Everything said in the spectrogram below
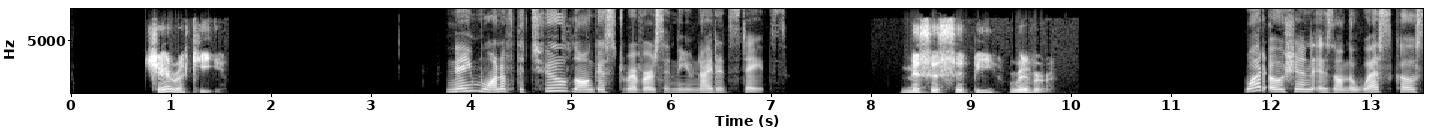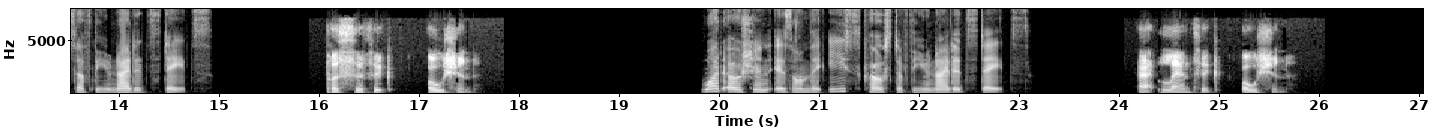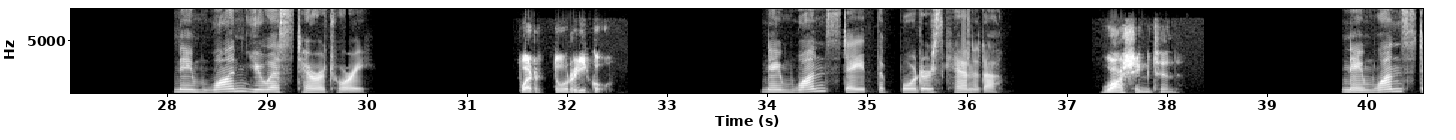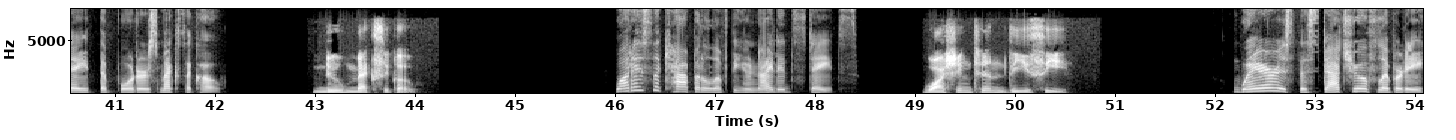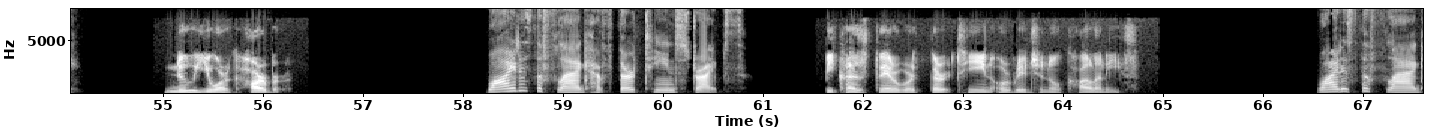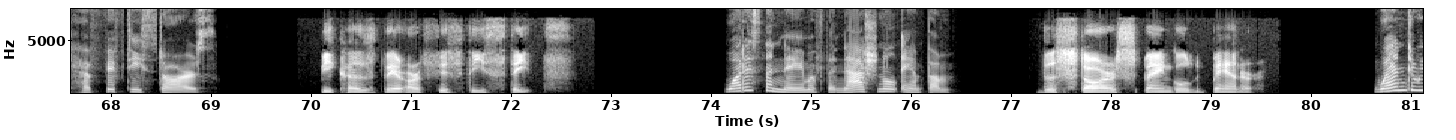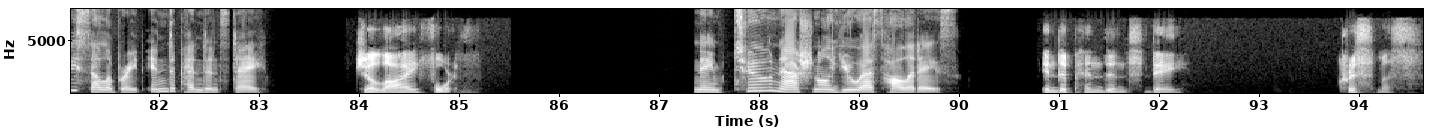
Cherokee. Name one of the two longest rivers in the United States. Mississippi River. What ocean is on the west coast of the United States? Pacific Ocean. What ocean is on the east coast of the United States? Atlantic Ocean. Name one U.S. territory. Puerto Rico. Name one state that borders Canada. Washington. Name one state that borders Mexico. New Mexico. What is the capital of the United States? Washington, D.C. Where is the Statue of Liberty? New York Harbor. Why does the flag have 13 stripes? Because there were 13 original colonies. Why does the flag have 50 stars? Because there are 50 states. What is the name of the national anthem? The Star Spangled Banner. When do we celebrate Independence Day? July 4th. Name two national U.S. holidays. Independence Day. Christmas.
